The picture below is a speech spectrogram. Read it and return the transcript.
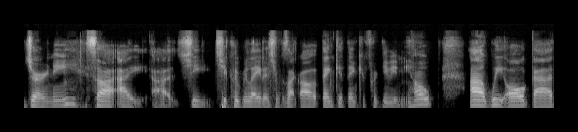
journey. So I, uh, she she could relate and she was like, "Oh, thank you, thank you for giving me hope." Uh, we all got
